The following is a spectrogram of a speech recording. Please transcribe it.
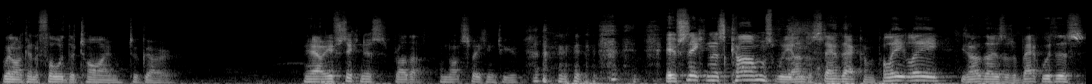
when I can afford the time to go. Now, if sickness, brother, I'm not speaking to you. if sickness comes, we understand that completely, you know, those that are back with us.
